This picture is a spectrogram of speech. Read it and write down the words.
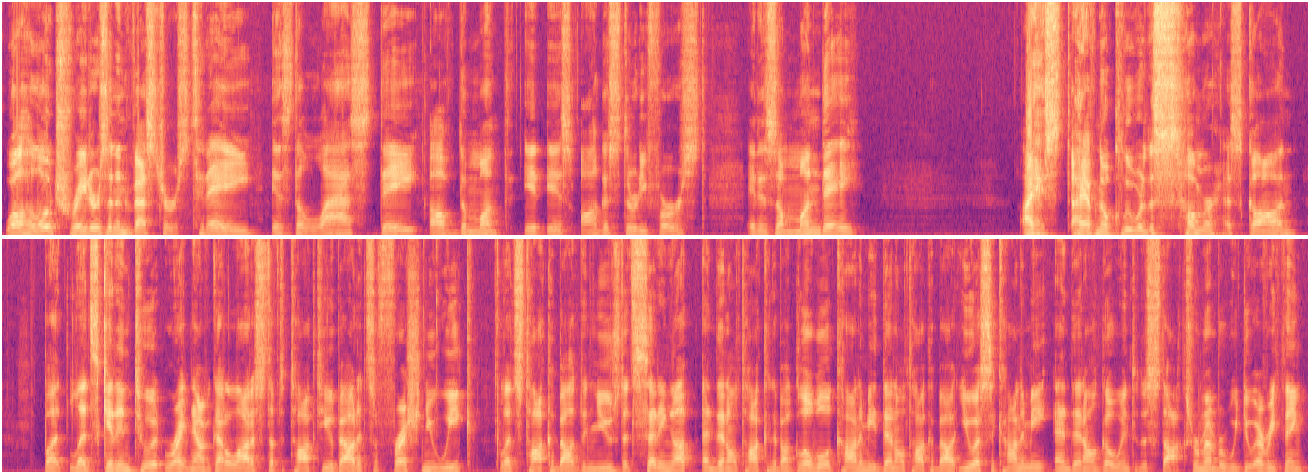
Well, hello, traders and investors. Today is the last day of the month. It is August 31st. It is a Monday. I, I have no clue where the summer has gone, but let's get into it right now. I've got a lot of stuff to talk to you about. It's a fresh new week. Let's talk about the news that's setting up, and then I'll talk about global economy, then I'll talk about US economy, and then I'll go into the stocks. Remember, we do everything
